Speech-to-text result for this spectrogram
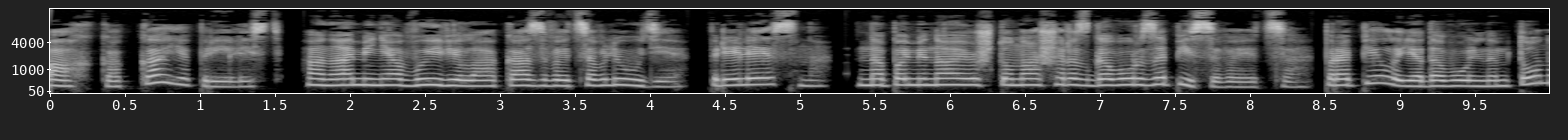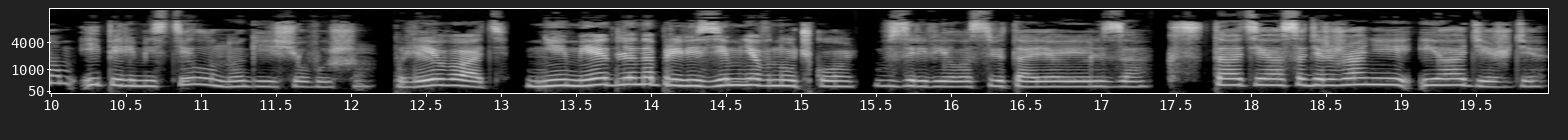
Ах, какая прелесть! Она меня вывела, оказывается, в люди. Прелестно. Напоминаю, что наш разговор записывается. Пропела я довольным тоном и переместила ноги еще выше. Плевать. Немедленно привези мне внучку, взревела святая Эльза. Кстати, о содержании и одежде.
